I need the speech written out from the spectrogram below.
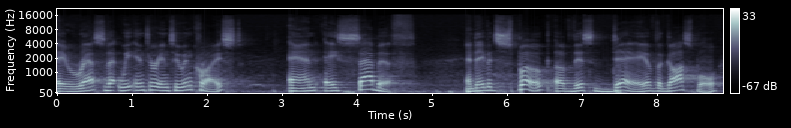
a rest that we enter into in Christ and a Sabbath. And David spoke of this day of the gospel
